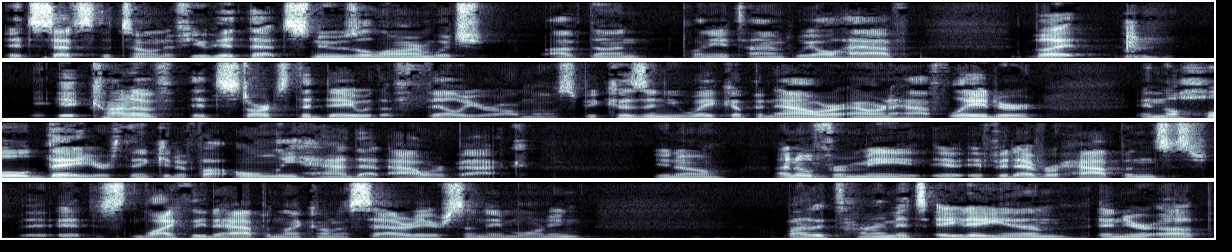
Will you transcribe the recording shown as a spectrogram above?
It sets the tone. If you hit that snooze alarm, which I've done plenty of times, we all have, but it kind of it starts the day with a failure almost because then you wake up an hour, hour and a half later, and the whole day you're thinking, if I only had that hour back, you know. I know mm-hmm. for me, if it ever happens, it's likely to happen like on a Saturday or Sunday morning. By the time it's 8 a.m. and you're up,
